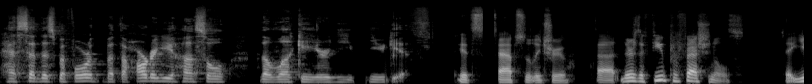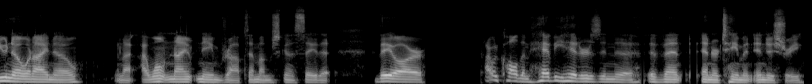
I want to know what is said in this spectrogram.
has said this before, but the harder you hustle, the luckier you, you get. It's absolutely true. Uh, there's a few professionals that you know and I know and I, I won't name, name drop them. I'm just going to say that they are, I would call them heavy hitters in the event entertainment industry,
